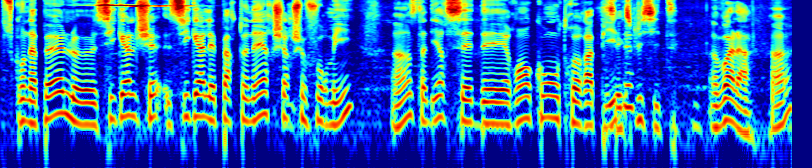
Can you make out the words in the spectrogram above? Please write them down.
ce qu'on appelle euh, Cigale et partenaires cherche fourmis, hein, c'est-à-dire c'est des rencontres rapides. C'est explicite. Euh, Voilà, hein.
